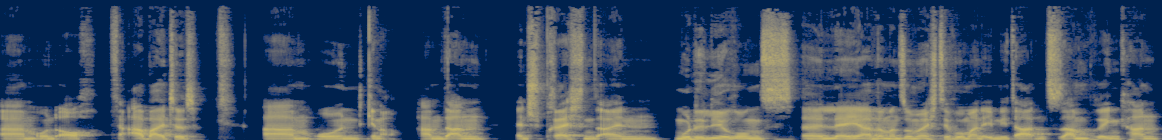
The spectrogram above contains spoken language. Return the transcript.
ähm, und auch verarbeitet ähm, und genau, haben dann entsprechend einen Modellierungslayer, wenn man so möchte, wo man eben die Daten zusammenbringen kann,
